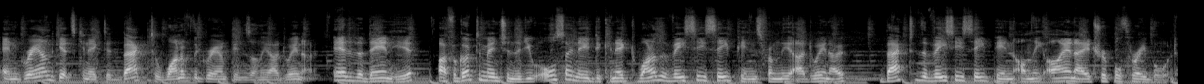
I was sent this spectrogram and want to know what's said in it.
and ground gets connected back to one of the ground pins on the Arduino. Editor Dan here. I forgot to mention that you also need to connect one of the VCC pins from the Arduino back to the VCC pin on the INA 333 board.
